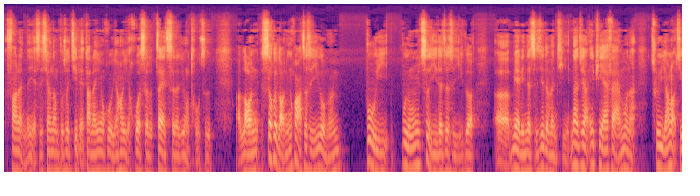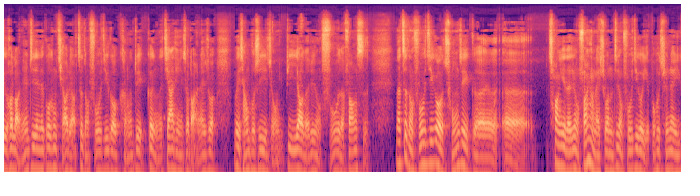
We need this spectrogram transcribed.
发展的也是相当不错，积累大量用户，然后也获得了再次的这种投资，啊，老社会老龄化，这是一个我们不一不容于置疑的，这是一个呃面临的直接的问题。那这样 APFM 呢，出于养老机构和老年人之间的沟通桥梁，这种服务机构可能对各种的家庭说老人来说，未尝不是一种必要的这种服务的方式。那这种服务机构从这个呃创业的这种方向来说呢，这种服务机构也不会存在于。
